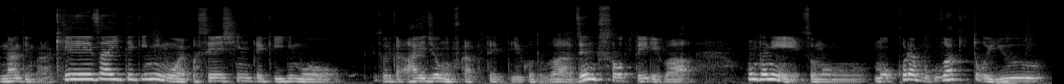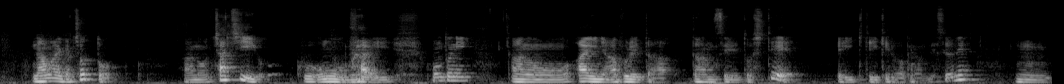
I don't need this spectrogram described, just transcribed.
何て言うかな経済的にもやっぱ精神的にもそれから愛情も深くてっていうことが全部揃っていれば本当にそのもうこれは浮気という名前がちょっとあのチャチく思うぐらい本当にあの愛にあふれた男性として生きていけるわけなんですよね。うん、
